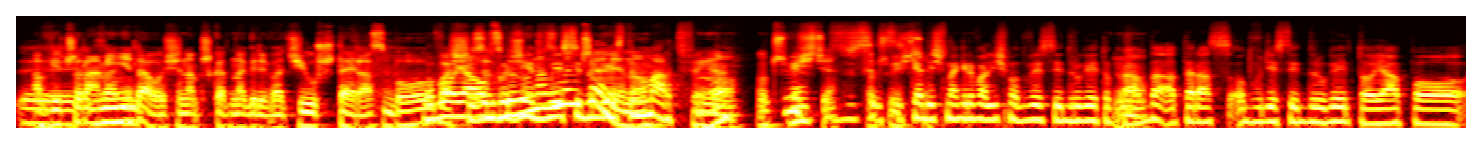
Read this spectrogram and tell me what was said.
A yy, wieczorami zanim- nie dało się na przykład nagrywać już teraz, bo, bo właśnie ja ze względu godziny na 22 zmęczenie. jestem no. martwy, nie? No, oczywiście, Więc oczywiście. Kiedyś nagrywaliśmy o 22, to No. prawda, a teraz o 22 to ja po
